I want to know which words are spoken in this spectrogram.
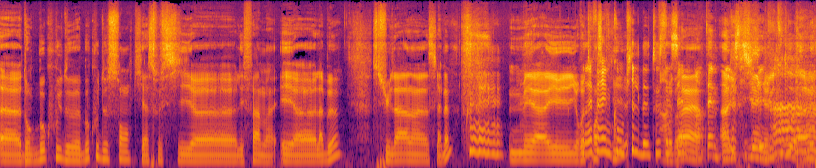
Euh, donc beaucoup de beaucoup de sons qui associent euh, les femmes et euh, la bœuf. Celui-là, euh, c'est la même. Mais euh, il, il On devrait faire une retranscrit- compile de tous ces ouais. un thème un pas du tout. euh,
